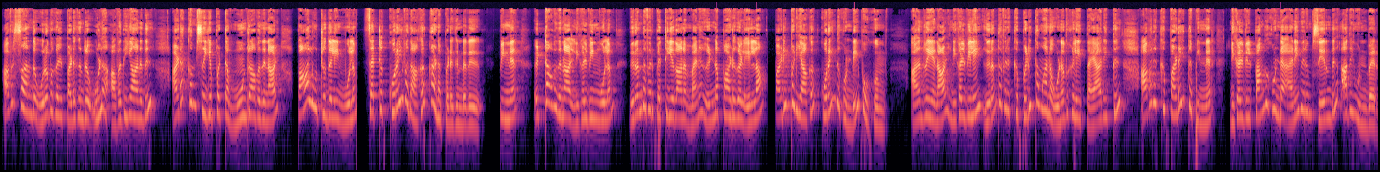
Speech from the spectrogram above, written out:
அவர் சார்ந்த உறவுகள் படுகின்ற உள அவதியானது அடக்கம் செய்யப்பட்ட மூன்றாவது நாள் பால் ஊற்றுதலின் மூலம் சற்று குறைவதாக காணப்படுகின்றது. பின்னர் எட்டாவது நாள் நிகழ்வின் மூலம் இறந்தவர் பற்றியதான மன எண்ணப்பாடுகள் எல்லாம் படிப்படியாக குறைந்து கொண்டே போகும். அன்றைய நாள் நிகழ்விலே இறந்தவருக்கு பிடித்தமான உணவுகளை தயாரித்து அவருக்கு படைத்த பின்னர் நிகழ்வில் பங்கு கொண்ட அனைவரும் சேர்ந்து அதை உண்பர்.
